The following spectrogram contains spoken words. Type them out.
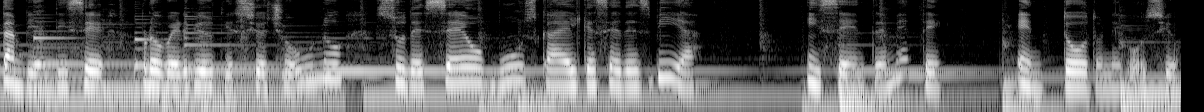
También dice Proverbios 18.1, su deseo busca el que se desvía y se entremete en todo negocio.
